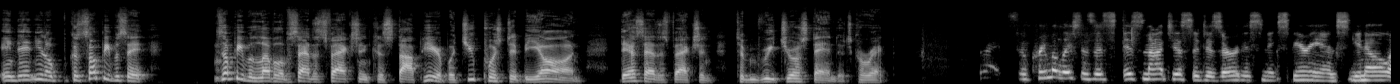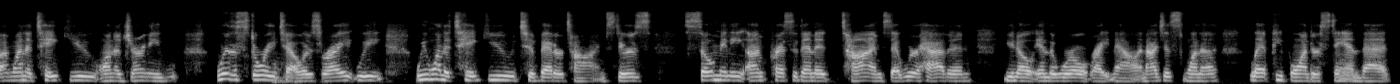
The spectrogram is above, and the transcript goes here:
and then you know because some people say some people's level of satisfaction could stop here, but you pushed it beyond their satisfaction to reach your standards, correct? Right. So Creamalicious is it's not just a dessert, it's an experience. You know, I want to take you on a journey. We're the storytellers, right? We we want to take you to better times. There's so many unprecedented times that we're having, you know, in the world right now. And I just want to let people understand that,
